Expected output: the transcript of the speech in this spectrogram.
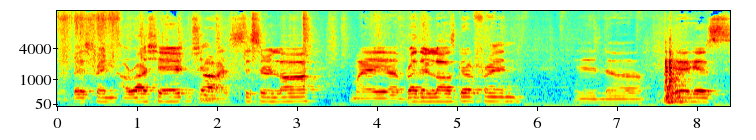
my best friend Arash here and up? my sister-in-law, my uh, brother-in-law's girlfriend, and uh, yeah, here's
